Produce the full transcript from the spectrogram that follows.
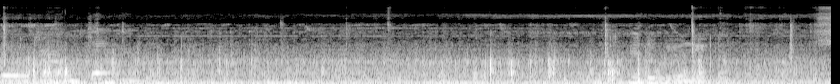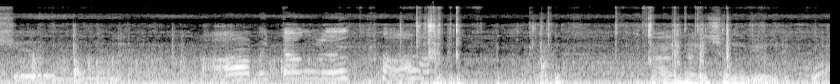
ดูทางเก้งให้ดูวิวนี้ก่อนชื่ออ๋อไม่ต้องลึกพอ พาให้ไปชมวิวดีกว่า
